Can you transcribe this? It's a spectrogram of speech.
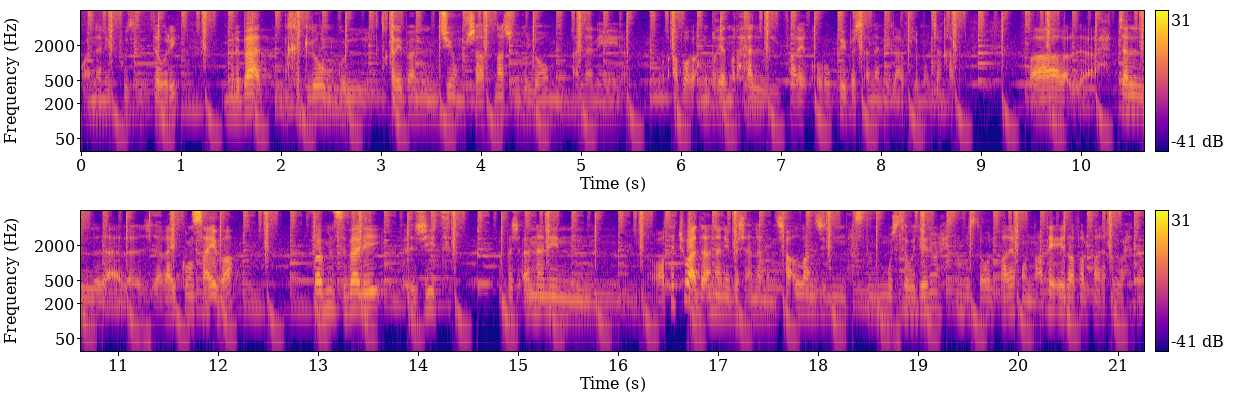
وأنني نفوز بالدوري. ومن بعد نخدلو نقول تقريبا نجيهم في شهر 12 نقول لهم أنني أبغى نبغي نرحل لفريق اوروبي باش أنني نلعب في المنتخب. فحتى غيكون صعيبة. فبالنسبة لي جيت باش أنني وعطيت وعد أنني باش أنني إن شاء الله نزيد نحسن المستوى ديالي ونحسن مستوى الفريق ونعطي إضافة للفريق الوحدة.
